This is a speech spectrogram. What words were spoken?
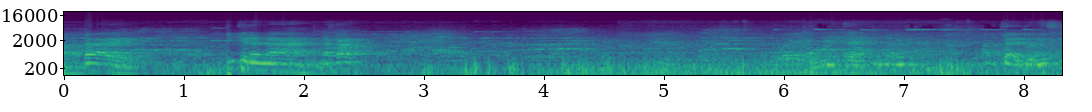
อได้พิจารณานะครับผมใจใจตัวนี้สิ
